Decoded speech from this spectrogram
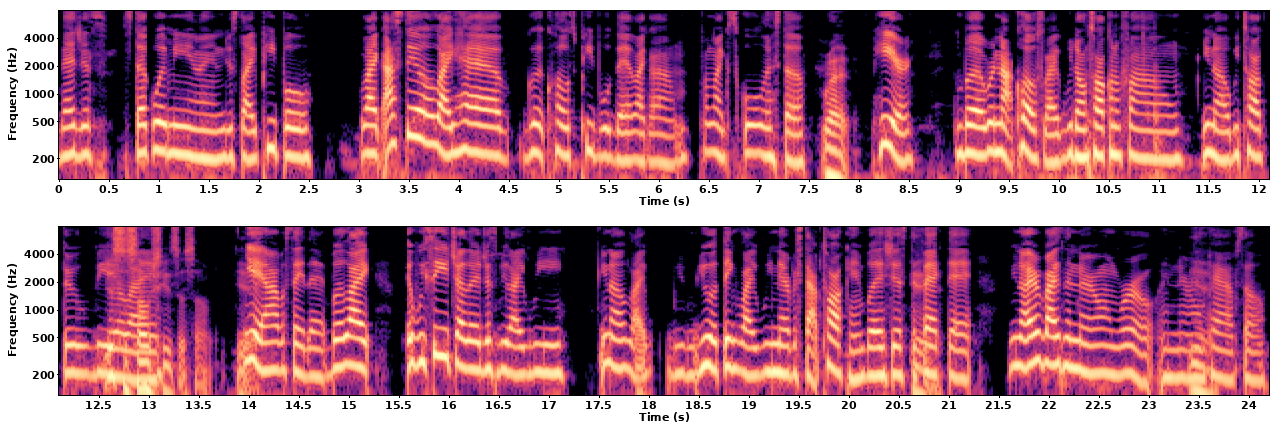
that just stuck with me and just like people like I still like have good close people that like um from like school and stuff Right. here. But we're not close. Like we don't talk on the phone. You know, we talk through via Just like associates or something. yeah. I would say that. But like, if we see each other, just be like we, you know, like we, you would think like we never stop talking, but it's just the Yeah. fact that you know, everybody's in their own world in their own path. So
